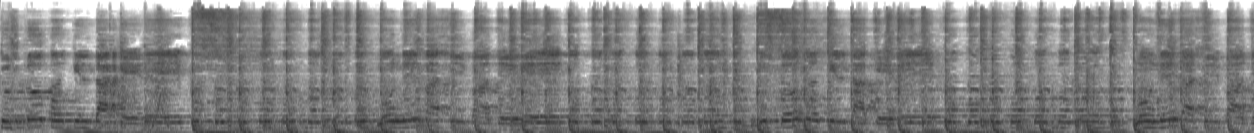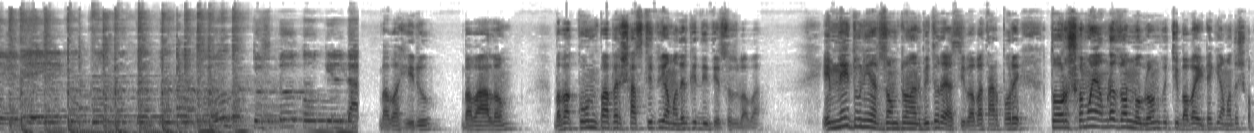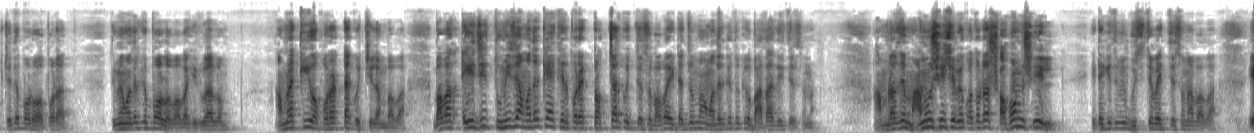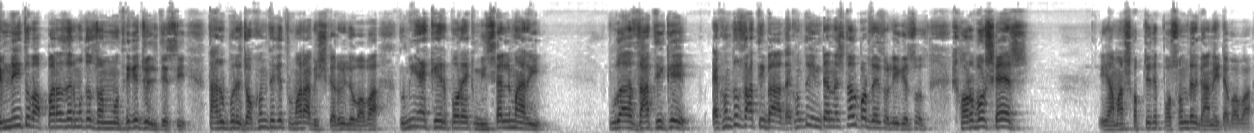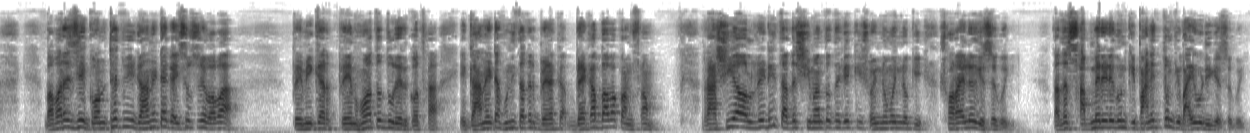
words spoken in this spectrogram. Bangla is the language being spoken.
দুষ্ট কোকিল রে মনে বাসি বাজে রে দুষ্ট কোকিল রে বাবা হিরু, বাবা আলম, বাবা কোন পাপের শাস্তি তুই আমাদেরকে দিতেছস, বাবা? এমনিই দুনিয়ার যন্ত্রণার ভিতরে আছি, বাবা। তারপরে তোর সময় আমরা জন্মগ্রহণ করছি, বাবা। এটা কি আমাদের সবচেয়ে বড় অপরাধ? তুমি আমাদেরকে বলো, বাবা, হিরু আলম। আমরা কি অপরাধটা করছিলাম, বাবা? বাবা, এই যে তুমি যে আমাদেরকে একের পর এক টর্চার করতেছো, বাবা, এটার জন্য আমাদেরকে তো কেউ বাধা দিতেছে না। আমরা যে মানুষ হিসেবে কতটা সহনশীল, এটা কি তুমি বুঝতে পারতেছো না, বাবা? এমনিই তো বাপ্পারাজের মতো জন্ম থেকে জ্বলতেছি। তার উপরে যখন থেকে তোমার আবিষ্কার হইল, বাবা, তুমি একের পর এক মিসাইল মারি, পুরা জাতিকে এখন তো জাতিবাদ, এখন তো ইন্টারন্যাশনাল পর্যায়ে চলে গেছো। সর্বশেষ। এই আমার সবচেয়ে পছন্দের গান এটা, বাবা। বাবারে, যে কণ্ঠে তুই গান এটা গাইছস রে, বাবা। প্রেমিকার প্রেম হওয়া তো দূরের কথা। এই গান এটা শুনি তাদের ব্রেকআপ বাবা কনফার্ম রাশিয়া অলরেডি তাদের সীমান্ত থেকে কি সৈন্যমৈন্য কি সরাই লয়ে গেছে কই? তাদের সাবমেরিন এগুন কি, পানির কি, বায়ু উড়ি গেছে কই?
